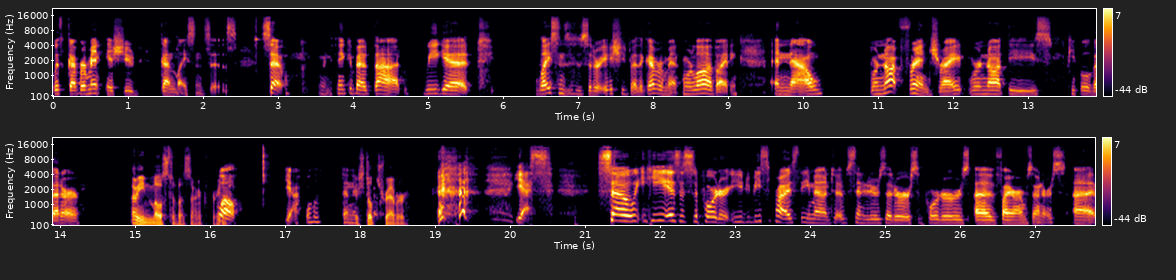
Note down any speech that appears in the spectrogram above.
with government issued gun licenses. So, when you think about that, we get licenses that are issued by the government, we're law abiding. And now we're not fringe, right? We're not these people that are, I mean, most of us aren't free. well, yeah, well, then there's there's still Trevor. yes. So he is a supporter. You'd be surprised the amount of senators that are supporters of firearms owners. Uh,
